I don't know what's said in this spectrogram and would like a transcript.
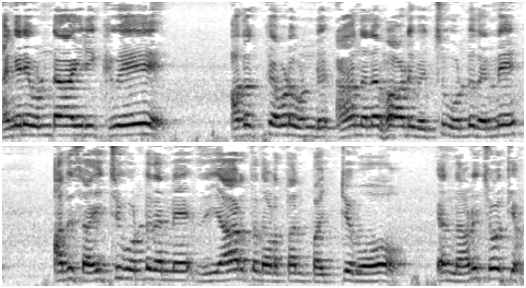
അങ്ങനെ ഉണ്ടായിരിക്കുകേ അതൊക്കെ അവിടെ ഉണ്ട്. ആ നിലപാട് വെച്ചുകൊണ്ട് തന്നെ അത് സഹിച്ചുകൊണ്ട് തന്നെ സിയാർത്ത് നടത്താൻ പറ്റുമോ എന്നാണ് ചോദ്യം.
